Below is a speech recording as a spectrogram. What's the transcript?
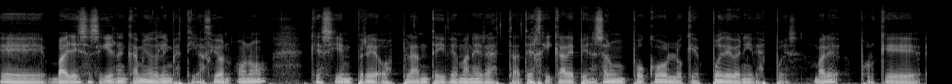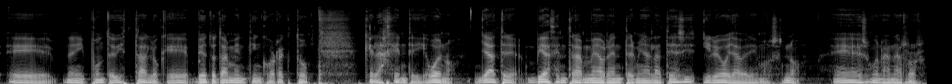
eh, vayáis a seguir en el camino de la investigación o no, que siempre os planteéis de manera estratégica de pensar un poco lo que puede venir después, ¿vale? Porque eh, de mi punto de vista lo que veo totalmente incorrecto que la gente diga, bueno, ya voy a centrarme ahora en terminar la tesis y luego ya veremos. No, es un gran error.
